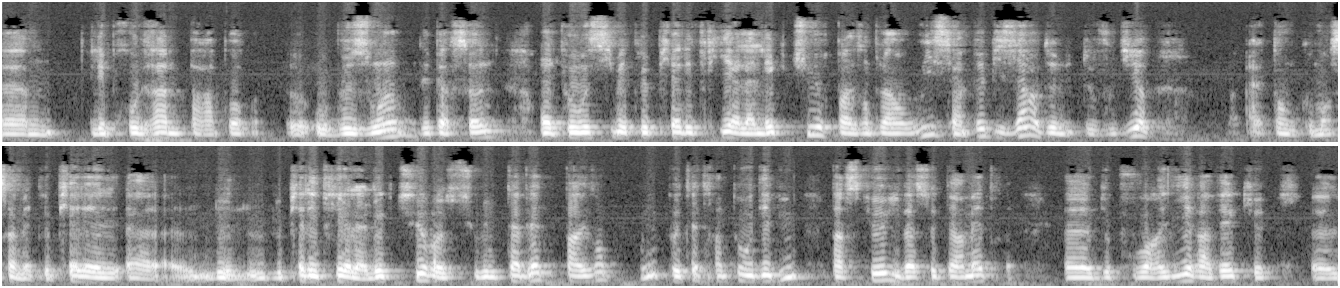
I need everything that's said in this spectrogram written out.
euh, les programmes par rapport euh, aux besoins des personnes. On peut aussi mettre le pied à l'étrier à la lecture, par exemple. Alors oui, c'est un peu bizarre de vous dire, attends, commencer à mettre le pied à, le, pied à l'étrier à la lecture sur une tablette, par exemple, oui, peut-être un peu au début, parce qu'il va se permettre euh, de pouvoir lire avec euh,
